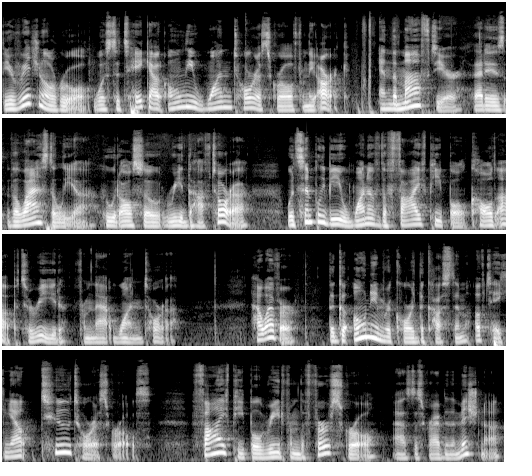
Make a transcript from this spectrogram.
The original rule was to take out only one Torah scroll from the Ark, and the maftir, that is, the last aliyah, who would also read the Haftorah, would simply be one of the five people called up to read from that one Torah. However, the Gaonim record the custom of taking out two Torah scrolls. Five people read from the first scroll, as described in the Mishnah,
